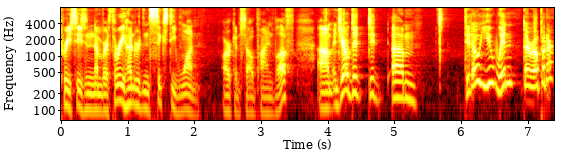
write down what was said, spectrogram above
preseason number 361, Arkansas Pine Bluff. Um, and Gerald, did did um, did OU win their opener?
